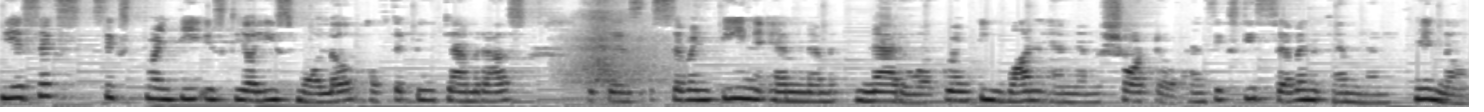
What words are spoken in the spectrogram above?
The SX620 is clearly smaller of the two cameras it is 17 mm narrower, 21 mm shorter and 67 mm thinner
